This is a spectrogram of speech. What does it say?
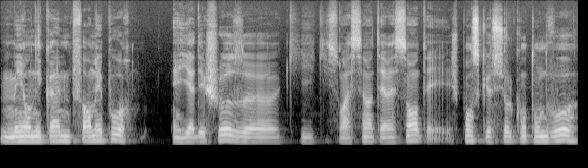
mais on est quand même formé pour. Et il y a des choses euh, qui, sont assez intéressantes. Et je pense que sur le canton de Vaud,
